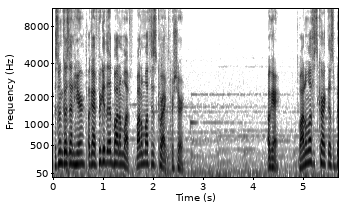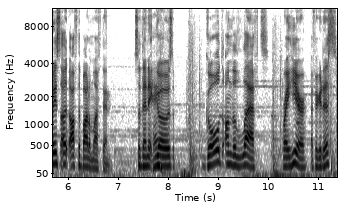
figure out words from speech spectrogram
This one goes down here. Okay, I figured the bottom left. Bottom left is correct for sure. Okay, bottom left is correct. That's based off the bottom left then. So then it Okay. goes gold on the left, right here. I figured this,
